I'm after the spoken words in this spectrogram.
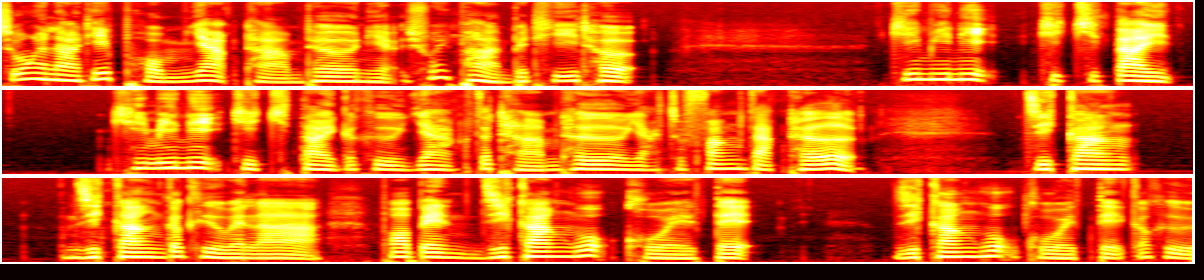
ช่วงเวลาที่ผมอยากถามเธอเนี่ยช่วยผ่านไปทีเถอะคิมินิคิคิไตคิมินิคิคิไตก็คืออยากจะถามเธอ อยากจะฟังจากเธอจิกังจิกังก็คือเวลา พอเป็นจิกังโวโคเอเตะจิกังโวโคเอเตะก็คือ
